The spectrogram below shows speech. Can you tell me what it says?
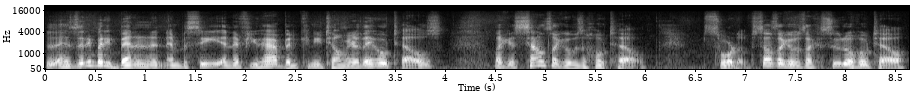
Has anybody been in an embassy? And if you have been, can you tell me are they hotels? Like it sounds like it was a hotel, sort of. Sounds like it was like a pseudo hotel.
